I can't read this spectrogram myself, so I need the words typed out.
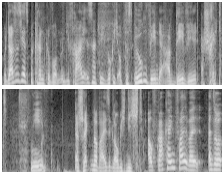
Und das ist jetzt bekannt geworden. Und die Frage ist natürlich wirklich, ob das irgendwen der AfD wählt, erschreckt. Nee, Erschreckenderweise glaube ich nicht. auf gar keinen Fall, weil, also,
